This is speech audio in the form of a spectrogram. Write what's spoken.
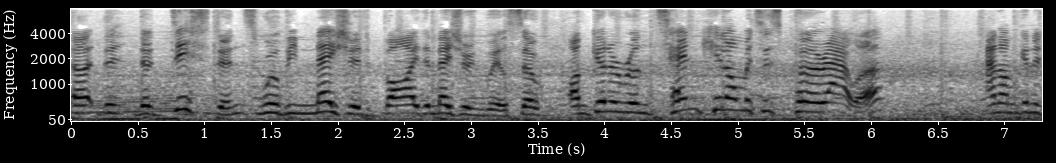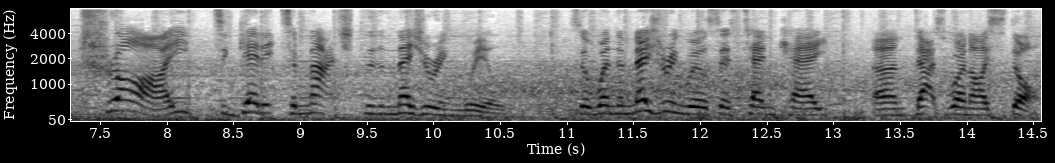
uh, the, the distance will be measured by the measuring wheel. So I'm going to run 10 kilometers per hour and I'm going to try to get it to match to the measuring wheel. So when the measuring wheel says 10k um, that's when I stop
